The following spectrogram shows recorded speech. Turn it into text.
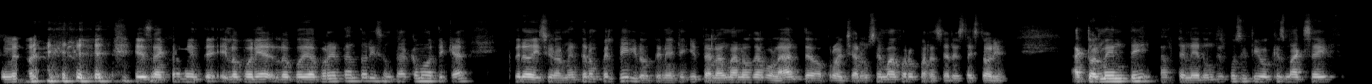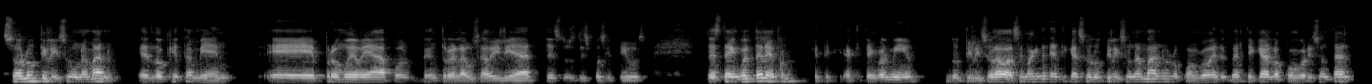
Exactamente, lo, ponía, lo podía poner tanto horizontal como vertical, pero adicionalmente era un peligro, tenía que quitar las manos del volante o aprovechar un semáforo para hacer esta historia. Actualmente, al tener un dispositivo que es MagSafe, solo utilizo una mano, es lo que también eh, promueve Apple dentro de la usabilidad de sus dispositivos. Entonces tengo el teléfono, que aquí tengo el mío, lo utilizo la base magnética, solo utilizo una mano, lo pongo vertical, lo pongo horizontal,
